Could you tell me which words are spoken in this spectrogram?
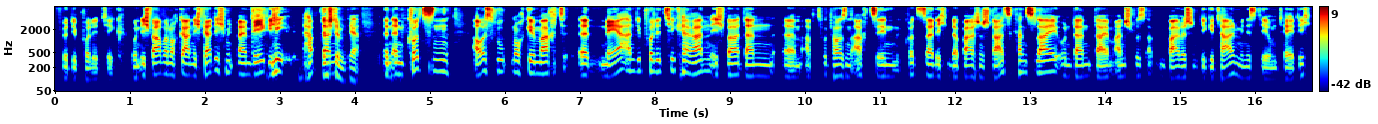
für die Politik. Und ich war aber noch gar nicht fertig mit meinem Weg. Ich nee, habe dann stimmt, ja. einen, einen, kurzen Ausflug noch gemacht, äh, näher an die Politik heran. Ich war dann ähm, ab 2018 kurzzeitig in der Bayerischen Staatskanzlei und dann da im Anschluss im Bayerischen Digitalministerium tätig,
